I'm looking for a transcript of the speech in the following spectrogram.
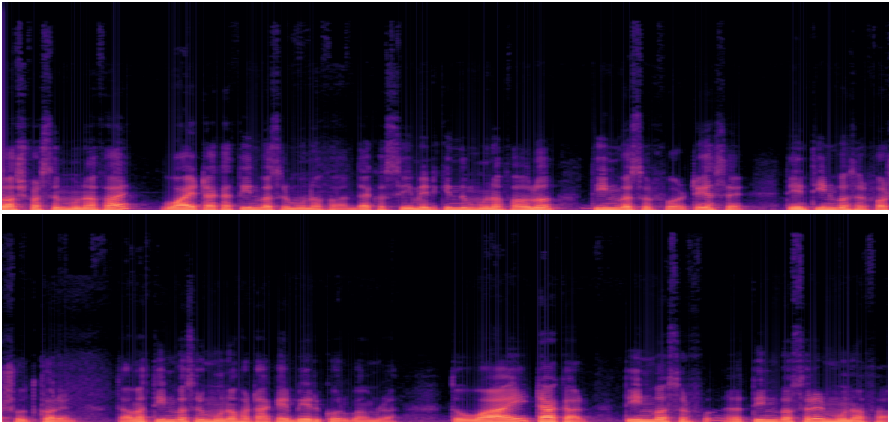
দশ পার্সেন্ট মুনাফায় ওয়াই টাকা তিন বছর মুনাফা দেখো সিমির কিন্তু মুনাফা হলো তিন বছর পর, ঠিক আছে? তিনি তিন বছর পর শোধ করেন। তো আমরা তিন বছর মুনাফাটাকে বের করব আমরা। তো ওয়াই টাকার তিন বছর তিন বছরের মুনাফা।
